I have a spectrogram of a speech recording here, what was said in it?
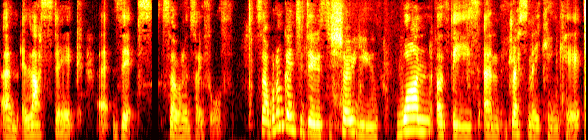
um, elastic, uh, zips, so on and so forth. So what I'm going to do is to show you one of these um, dressmaking kits.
